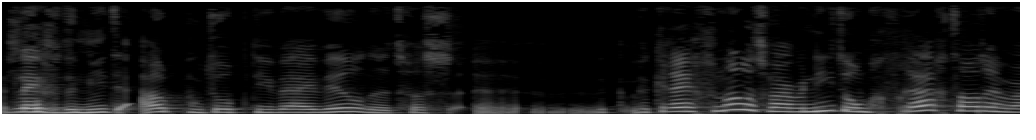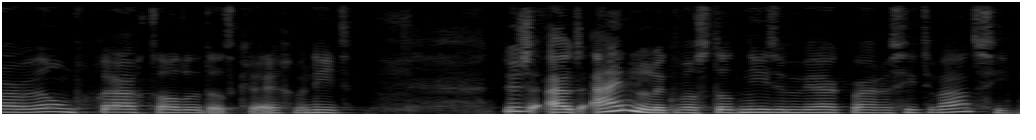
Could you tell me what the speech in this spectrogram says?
het leverde niet de output op die wij wilden. Het was, we kregen van alles waar we niet om gevraagd hadden. En waar we wel om gevraagd hadden, dat kregen we niet. Dus uiteindelijk was dat niet een werkbare situatie.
